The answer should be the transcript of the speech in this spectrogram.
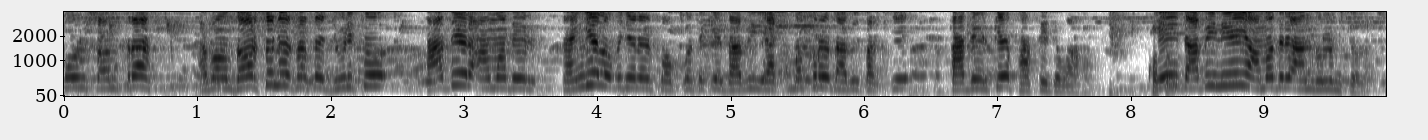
কোন সন্ত্রাস এবং দর্শনের সাথে জড়িত তাদের আমাদের স্যাঙ্গেল অভিযানের পক্ষ থেকে দাবি একমাত্র দাবি থাকছে তাদেরকে ফাঁসি দেওয়া হয় এই দাবি নিয়েই আমাদের আন্দোলন চলছে।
